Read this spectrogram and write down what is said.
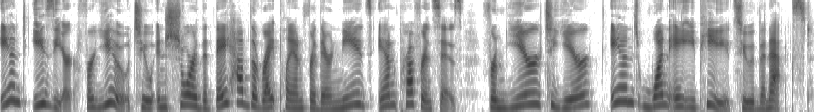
and easier for you to ensure that they have the right plan for their needs and preferences from year to year and one AEP to the next.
